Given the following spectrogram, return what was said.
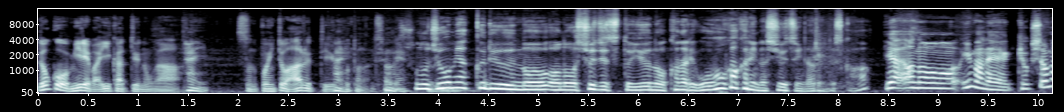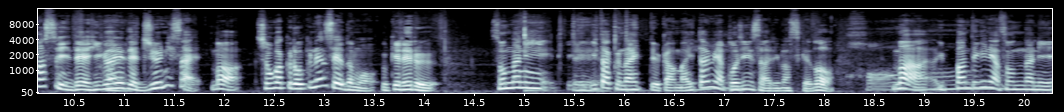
どこを見ればいいかっていうのが、はいそのポイントはあるっていうことなんですよね。はい、その静脈瘤のあの手術というのはかなり大掛かりな手術になるんですか？いや、あの、今ね、局所麻酔で日帰りで12歳、はい、まあ、小学6年生でも受けれるそんなに痛くないっていうか、まあ、痛みは個人差ありますけど、まあ、一般的にはそんなに、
